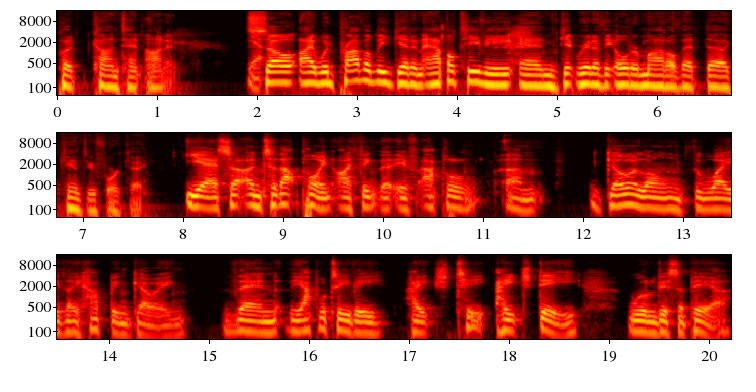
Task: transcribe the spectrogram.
put content on it. Yeah. So I would probably get an Apple TV and get rid of the older model that uh, can't do 4K. Yeah. So, and to that point, I think that if Apple um, go along the way they have been going, then the Apple TV HT, HD will disappear,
